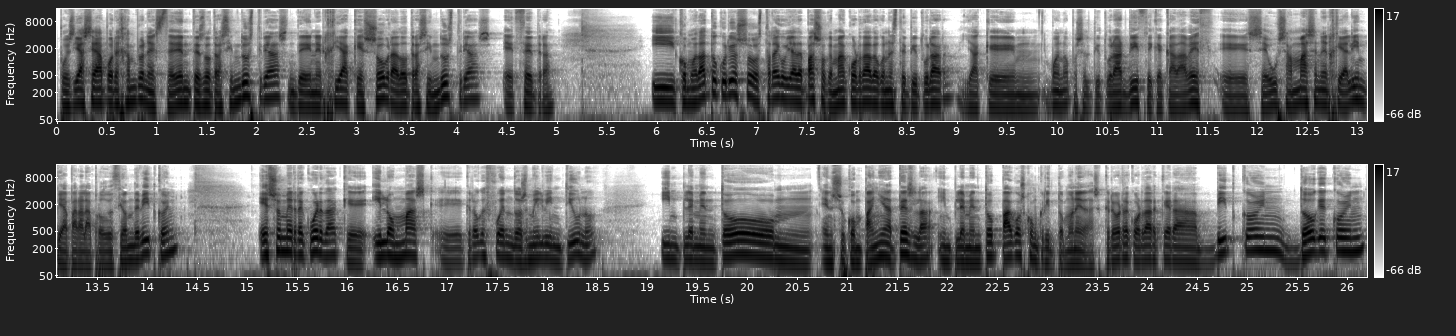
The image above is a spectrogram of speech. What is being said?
pues ya sea por ejemplo en excedentes de otras industrias, de energía que sobra de otras industrias, etc. Y como dato curioso os traigo ya de paso que me he acordado con este titular, ya que, mm, bueno, pues el titular dice que cada vez eh, se usa más energía limpia para la producción de Bitcoin. Eso me recuerda que Elon Musk, eh, creo que fue en 2021, implementó mm, en su compañía Tesla, implementó pagos con criptomonedas. Creo recordar que era Bitcoin, Dogecoin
